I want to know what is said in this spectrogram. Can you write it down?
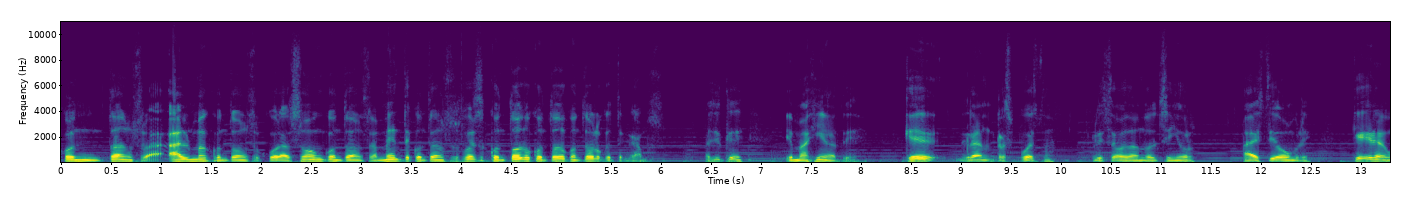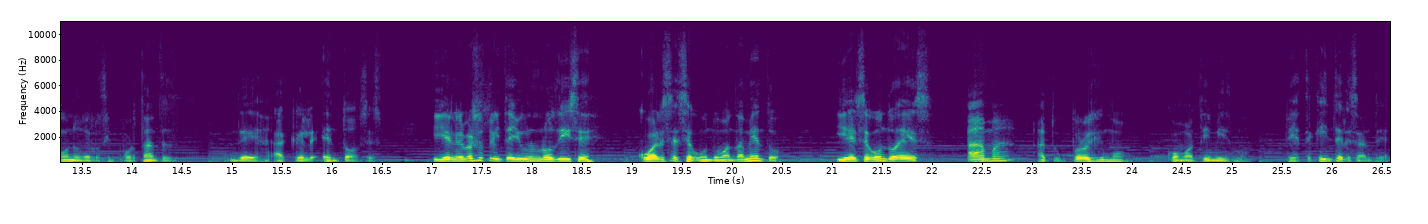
con toda nuestra alma, con todo nuestro corazón, con toda nuestra mente, con todas nuestras fuerzas, con todo, con todo, con todo lo que tengamos. Así que imagínate qué gran respuesta le estaba dando el Señor a este hombre, que era uno de los importantes de aquel entonces. Y en el verso 31 nos dice cuál es el segundo mandamiento. Y el segundo es, ama a tu prójimo como a ti mismo. Fíjate qué interesante.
